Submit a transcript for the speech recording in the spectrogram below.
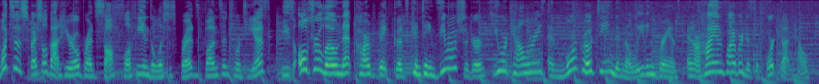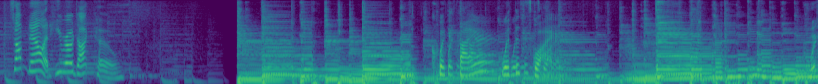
What's so special about Hero Bread's soft, fluffy, and delicious breads, buns, and tortillas? These ultra low net carb baked goods contain zero sugar, fewer calories, and more protein than the leading brands, and are high in fiber to support gut health. Shop now at hero.co. Quick Fire with the Squire. Quick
